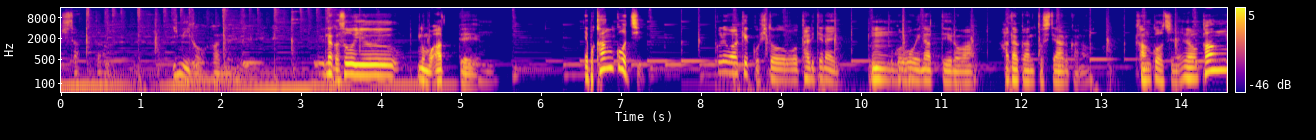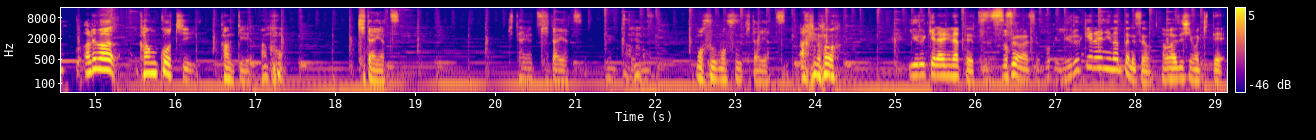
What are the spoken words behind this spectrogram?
来ちゃったら、意味がわかんない。なんかそういうのもあって、うん。やっぱ観光地。これは結構人足りてないうんところ多いなっていうのは肌感としてあるかな、観光地ね。でも観あれは観光地関係あの来たやつ。来たやつ。来たやつ。モフモフ来たやつ。つあの ゆるキャラになったやつ。そうなんですよ。僕ゆるキャラになったんですよ。淡路島来て。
